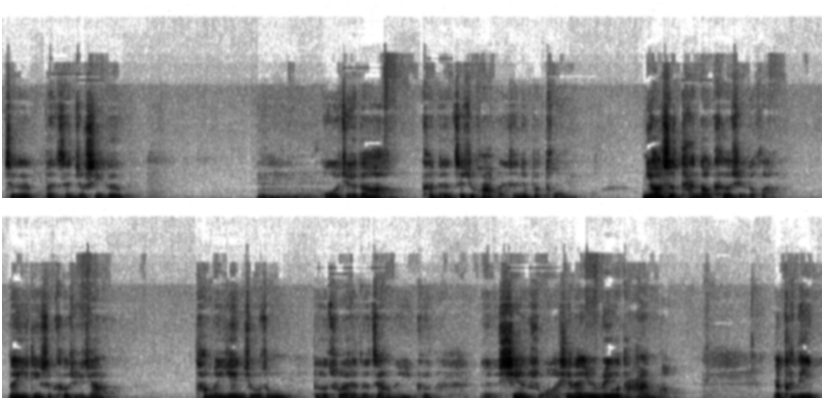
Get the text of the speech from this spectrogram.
这个本身就是一个，嗯，我觉得啊，可能这句话本身就不通。你要是谈到科学的话，那一定是科学家他们研究中得出来的这样的一个呃线索啊。现在因为没有答案嘛，那肯定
